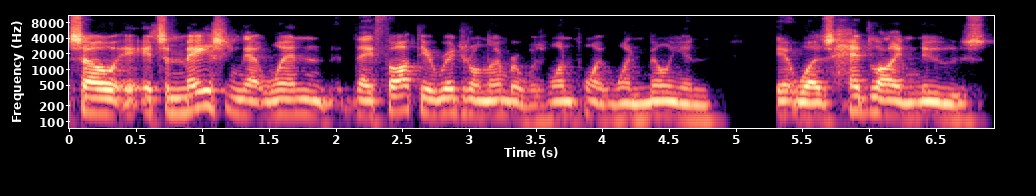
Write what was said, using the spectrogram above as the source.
so it's amazing that when they thought the original number was 1.1 million, it was headline news.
